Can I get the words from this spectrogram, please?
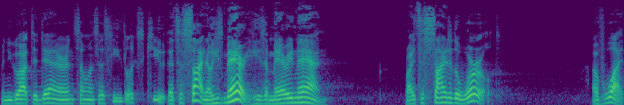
when you go out to dinner and someone says, he looks cute. That's a sign. No, he's married. He's a married man. Right? It's a sign to the world. Of what?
